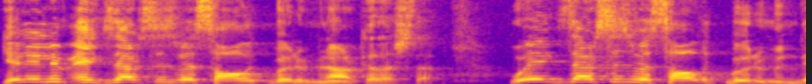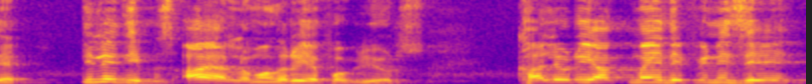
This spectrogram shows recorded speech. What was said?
Gelelim egzersiz ve sağlık bölümüne arkadaşlar. Bu egzersiz ve sağlık bölümünde dilediğimiz ayarlamaları yapabiliyoruz. Kalori yakma hedefinizi,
